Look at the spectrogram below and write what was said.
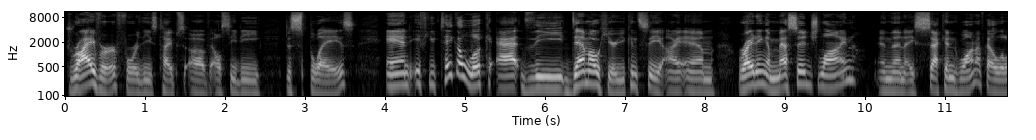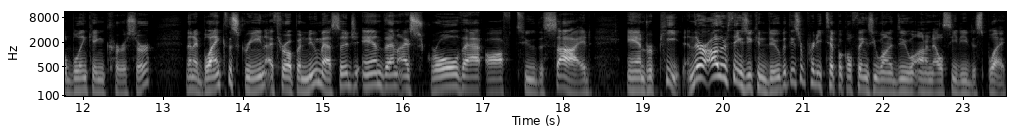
driver for these types of LCD displays. And if you take a look at the demo here, you can see I am writing a message line and then a second one. I've got a little blinking cursor. Then I blank the screen, I throw up a new message, and then I scroll that off to the side and repeat. And there are other things you can do, but these are pretty typical things you want to do on an LCD display.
